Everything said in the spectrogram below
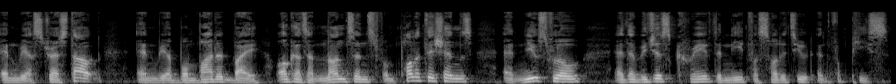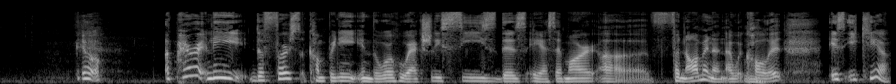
and we are stressed out and we are bombarded by all kinds of nonsense from politicians and news flow, and then we just crave the need for solitude and for peace. Know, apparently the first company in the world who actually sees this ASMR uh, phenomenon, I would call it, is IKEA.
